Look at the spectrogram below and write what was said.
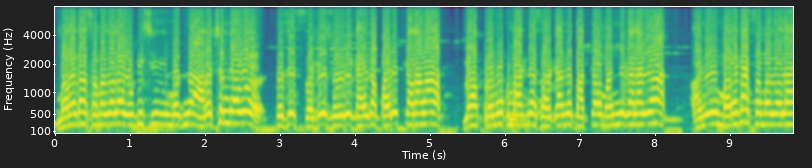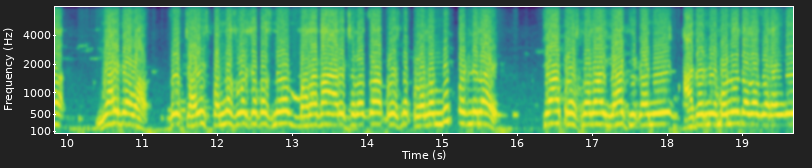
मराठा समाजाला ओबीसी मधनं आरक्षण द्यावं तसेच सगळे सोयरे कायदा पारित करावा या प्रमुख मागण्या सरकारनं तात्काळ मान्य कराव्या आणि मराठा समाजाला न्याय द्यावा. जो चाळीस पन्नास वर्षापासून मराठा आरक्षणाचा प्रश्न प्रलंबित पडलेला आहे त्या प्रश्नाला या ठिकाणी आदरणीय मनोजदादा जरांगे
